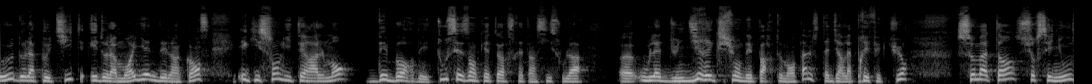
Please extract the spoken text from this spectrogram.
eux, de la petite et de la moyenne délinquance et qui sont littéralement débordés. Tous ces enquêteurs seraient ainsi sous la euh, ou l'aide d'une direction départementale, c'est-à-dire la préfecture. Ce matin, sur CNews,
